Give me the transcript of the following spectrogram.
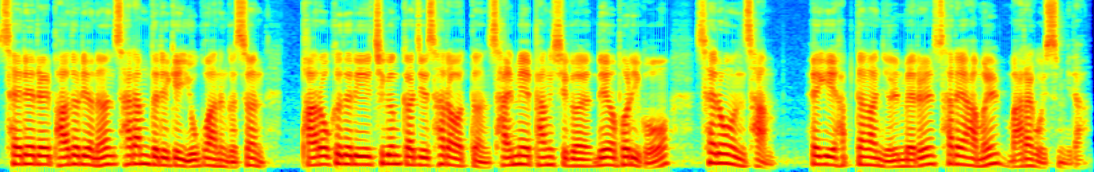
세례를 받으려는 사람들에게 요구하는 것은 바로 그들이 지금까지 살아왔던 삶의 방식을 내어버리고 새로운 삶, 회개에 합당한 열매를 살해함을 말하고 있습니다.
